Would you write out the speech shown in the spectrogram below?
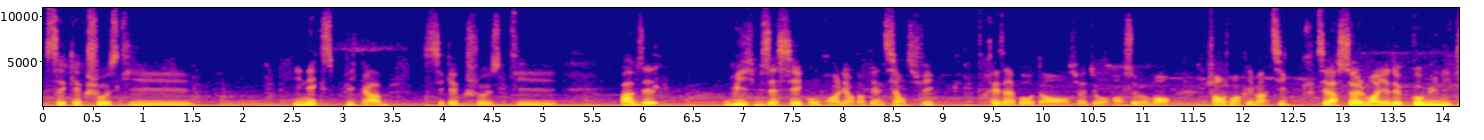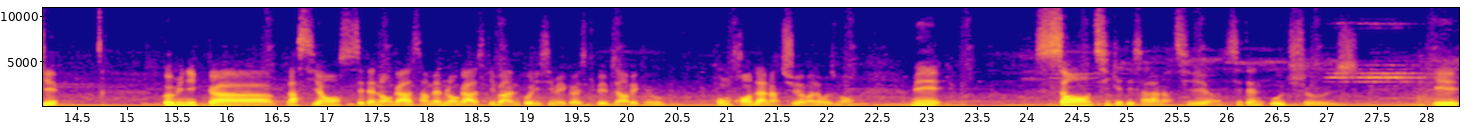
c'est quelque chose qui est inexplicable. C'est quelque chose qui pas oui, vous essayez de comprendre en tant qu'un scientifique, très important, surtout en ce moment, changement climatique. C'est le seul moyen de communiquer. Communique euh, la science, c'est un langage, c'est un même langage qui ban policymakers qui fait bien avec nous, comprendre la nature malheureusement. Mais sentir que ça la nature, c'est une autre chose. Et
